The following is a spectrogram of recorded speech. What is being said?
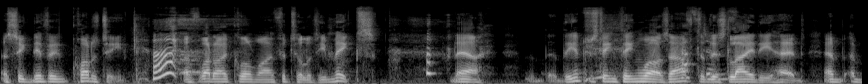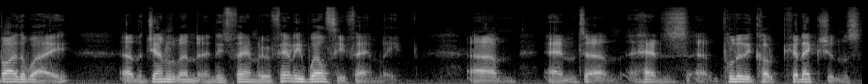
a significant quantity ah. of what I call my fertility mix. now, the interesting thing was after Customs. this lady had, and by the way, uh, the gentleman and his family were a fairly wealthy family, um, and uh, had uh, political connections,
